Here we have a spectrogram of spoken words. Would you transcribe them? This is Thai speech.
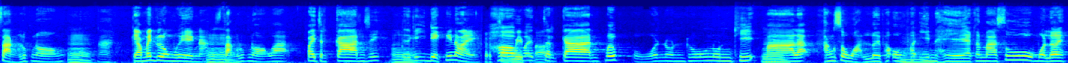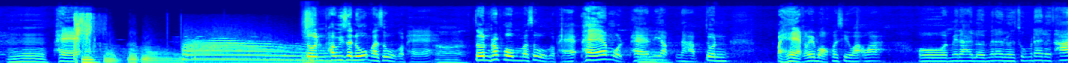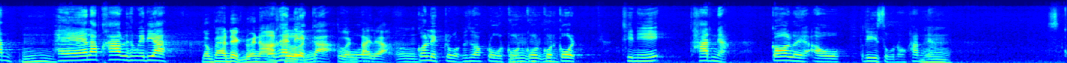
สั่งลูกน้องอืม นะแกไม่ได้ลงมือเองนะ อืม สั่งลูกน้องว่า ไปจัดการสิอืมไปจัดการอีเด็กนี่หน่อย พส่องวิบไปมาก จัดการปุ๊บโอ้โหนนทงนนทิมาแล้วทั้งสวรรค์เลยพระองค์พระอินทร์แห่กันมาสู้หมดเลยอืมแพ้จนพระวิษณุมาสู้กับแพ้อ่าจนพระพรหมมาสู้กับแพ้ แพ้หมดแพ้เรียบนะครับ จนไปแหกไปบอกพระศิวะว่า โอ้ยไม่ได้เลยไม่ได้เลยสู้ไม่ได้เลยท่าน แพ้รับคาบเลยทำไงดีอะ แล้วแพ้เด็กด้วยนะแล้วแพ้เด็กอะเขินโอ้ตายเลยอะอืม ก็เลยโกรธพระศิวะโกรธโกรธโกรธโกรธโกรธทีนี้ท่านเนี่ยก็เลยเอาตรีศูนย์ของท่านเนี่ยอืม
